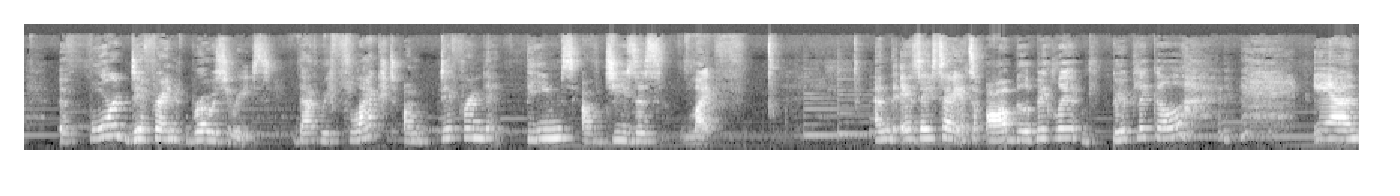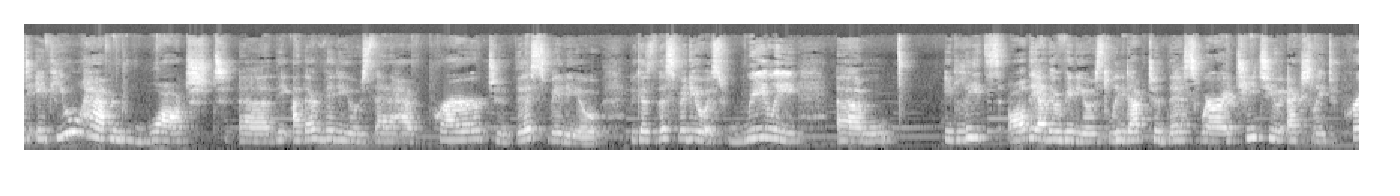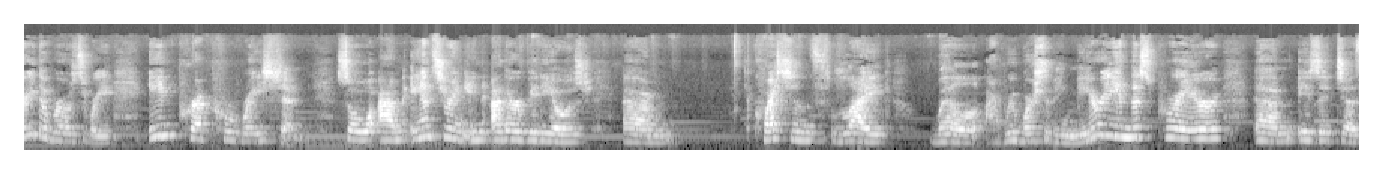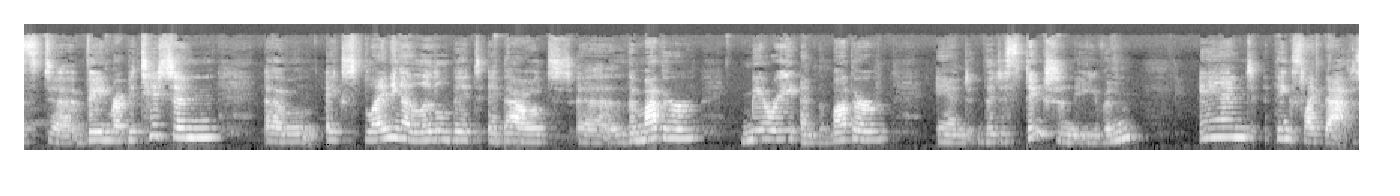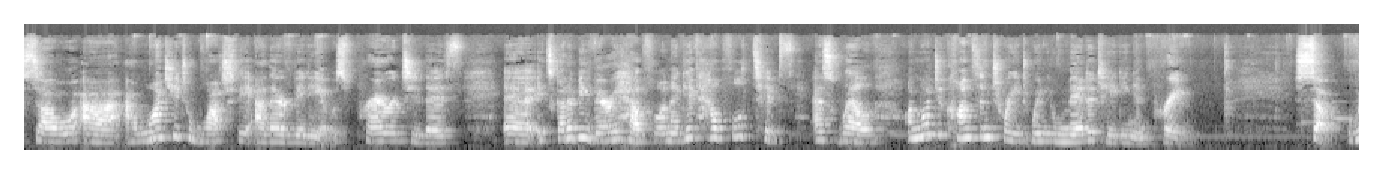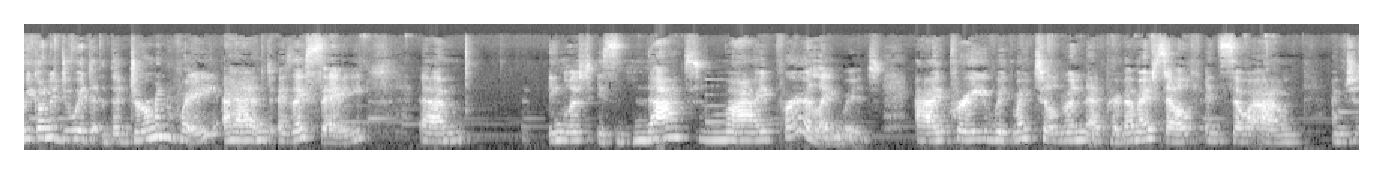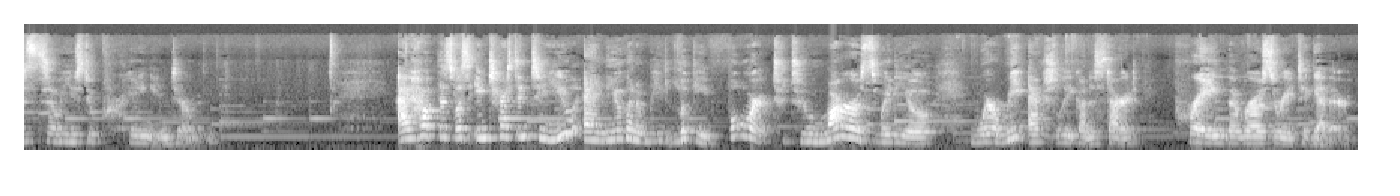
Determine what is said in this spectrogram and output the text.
four different rosaries that reflect on different themes of Jesus' life. And as I say, it's all biblical. and if you haven't watched uh, the other videos that I have prior to this video, because this video is really, um, it leads, all the other videos lead up to this where I teach you actually to pray the rosary in preparation. So I'm answering in other videos um, questions like, well, are we worshiping Mary in this prayer? Um, is it just uh, vain repetition? Um, explaining a little bit about uh, the mother, Mary and the mother, and the distinction even, and things like that. So uh, I want you to watch the other videos prior to this. Uh, it's going to be very helpful, and I give helpful tips as well on what to concentrate when you're meditating and praying. So we're gonna do it the German way. And as I say, um, English is not my prayer language. I pray with my children, I pray by myself, and so um, I'm just so used to praying in German. I hope this was interesting to you and you're gonna be looking forward to tomorrow's video where we actually gonna start praying the rosary together.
